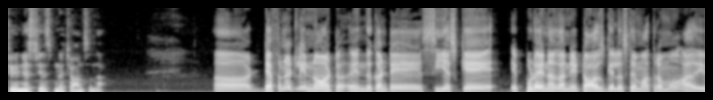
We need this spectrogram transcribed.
చేంజెస్ చేసుకునే ఛాన్స్ ఉందా డెఫినెట్లీ నాట్ ఎందుకంటే సిఎస్కే ఎప్పుడైనా కానీ టాస్ గెలిస్తే మాత్రం అది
